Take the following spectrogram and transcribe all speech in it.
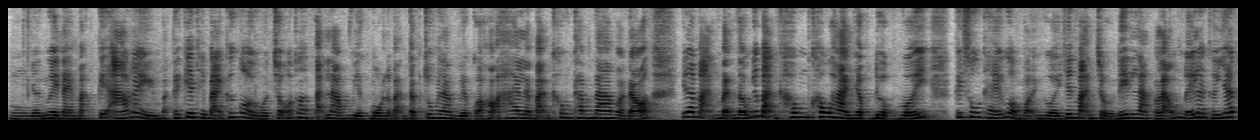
um, người này mặc cái áo này mặc cái kia thì bạn cứ ngồi một chỗ thôi bạn làm việc. Một là bạn tập trung làm việc của họ hai là bạn không tham gia vào đó. Nghĩa là bạn bạn giống như bạn không không hòa nhập được với cái xu thế của mọi người trên bạn trở nên lạc lõng. Đấy là thứ nhất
